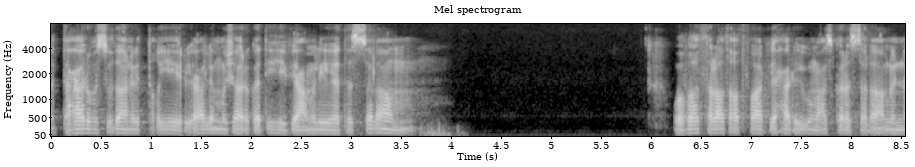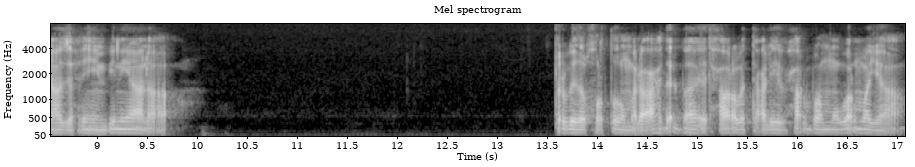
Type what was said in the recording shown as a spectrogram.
التحالف السوداني للتغيير يعلن مشاركته في عملية السلام. وفاة ثلاثة أطفال في حريق معسكر السلام للنازحين بنيالا. تربية الخرطوم على عهد البائد حارب التعليم حربا مبرمجة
